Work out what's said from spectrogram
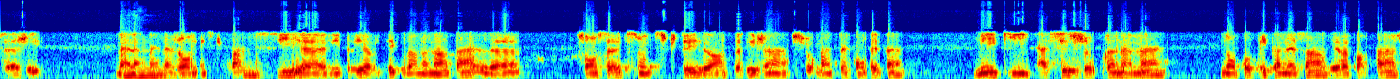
usagers. Mais à la mhm. fin de la journée, si euh, les priorités gouvernementales euh, sont celles qui sont discutées là, entre des gens sûrement très compétents, mais qui, assez surprenamment, n'ont pas pris connaissance des reportages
